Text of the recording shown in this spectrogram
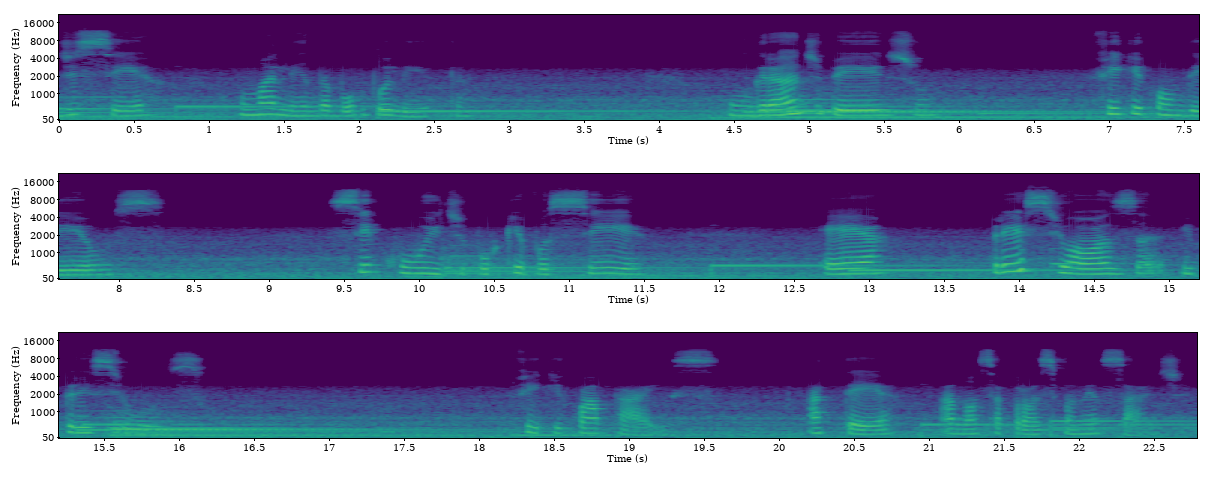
de ser uma linda borboleta. Um grande beijo, fique com Deus, se cuide, porque você é preciosa e precioso. Fique com a paz. Até a nossa próxima mensagem.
